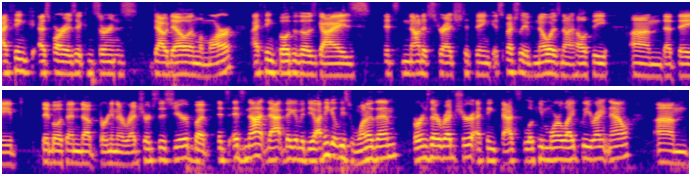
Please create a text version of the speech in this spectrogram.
I think as far as it concerns Dowdell and Limar, I think both of those guys, it's not a stretch to think, especially if Noah's not healthy, um, that they they both end up burning their red shirts this year, but it's it's not that big of a deal. I think at least one of them burns their red shirt. I think that's looking more likely right now. Um,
